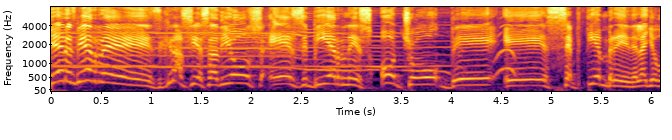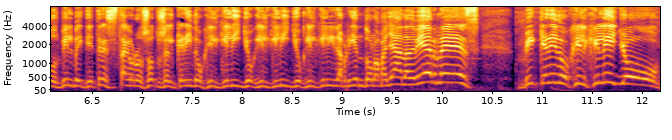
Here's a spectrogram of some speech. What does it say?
Viernes, viernes, gracias a Dios, es viernes 8 de eh, septiembre del año 2023. Está con nosotros el querido Gilgilillo, Gilgilillo, Gilgilín abriendo la mañana de viernes. Mi querido Gilgilillo,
